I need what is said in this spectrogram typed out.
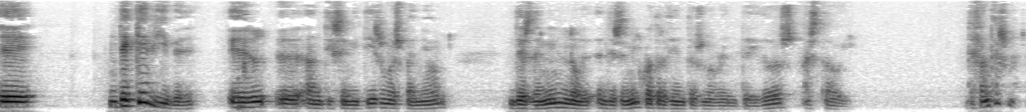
Eh, ¿De qué vive el eh, antisemitismo español desde, desde 1492 hasta hoy? De fantasmas.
